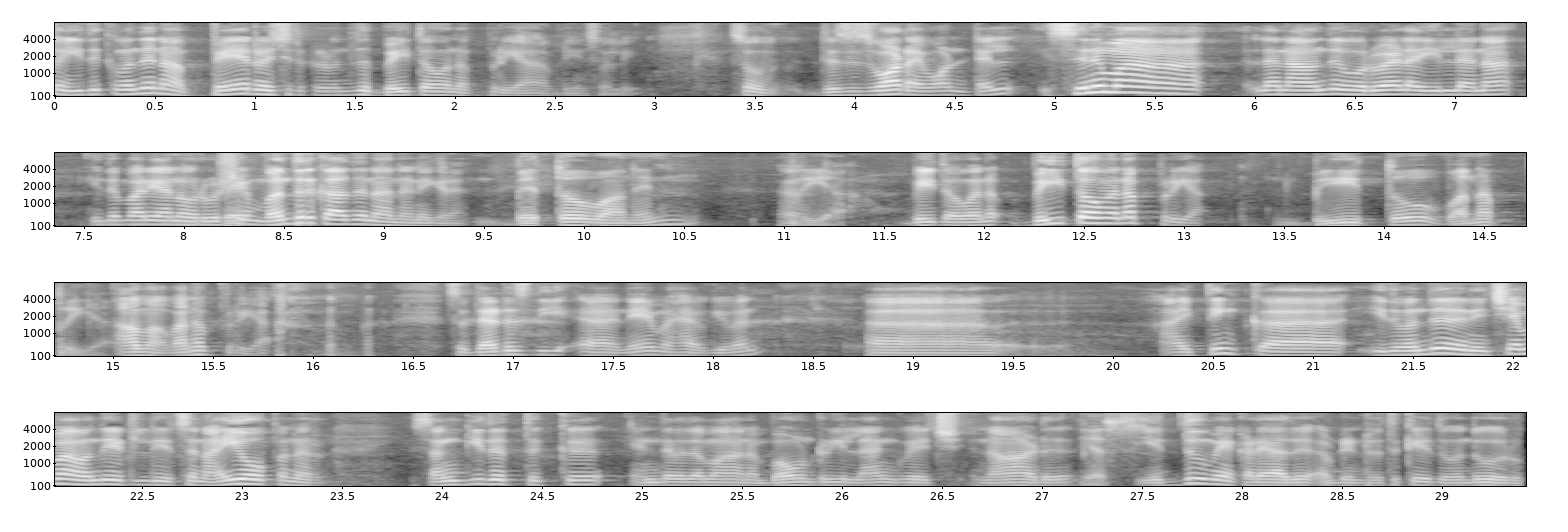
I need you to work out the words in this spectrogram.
so இதுக்கு வந்து நான் பேர் வச்சிருக்கிறது வந்து பெய்தோவன பிரியா அப்படின்னு சொல்லி. So this is what I want tell சினிமாவில் நான் வந்து ஒருவேளை இல்லைன்னா இந்த மாதிரியான ஒரு விஷயம் வந்திருக்காதுன்னு நான் நினைக்கிறேன். பெத்தோவானின் பிரியா. பெய்தோவன பெய்தோவன பிரியா. பீத்தோ வனப்பிரியா ஆமாம் வனப்பிரியா so that is the name I have given I think இது வந்து நிச்சயமாக வந்து it it's an eye opener சங்கீதத்துக்கு எந்த விதமான பவுண்ட்ரி லாங்குவேஜ் நாடு Yes. எதுவுமே கிடையாது அப்படின்றதுக்கு இது வந்து ஒரு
